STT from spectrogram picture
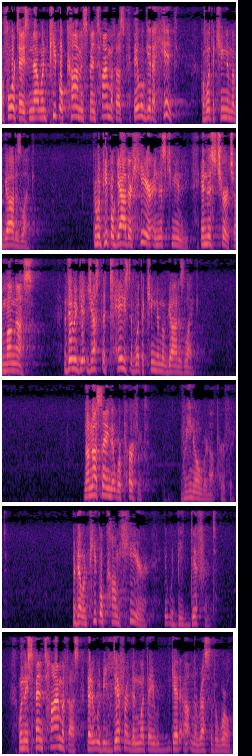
A foretaste, and that when people come and spend time with us, they will get a hint of what the kingdom of God is like. That when people gather here in this community, in this church, among us, that they would get just a taste of what the kingdom of God is like. Now, I'm not saying that we're perfect. We know we're not perfect. But that when people come here, it would be different. When they spend time with us, that it would be different than what they get out in the rest of the world.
